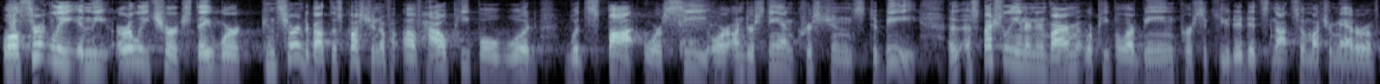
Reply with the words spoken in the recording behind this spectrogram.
Well, certainly in the early church, they were concerned about this question of, of how people would, would spot or see or understand Christians to be, especially in an environment where people are being persecuted. It's not so much a matter of,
